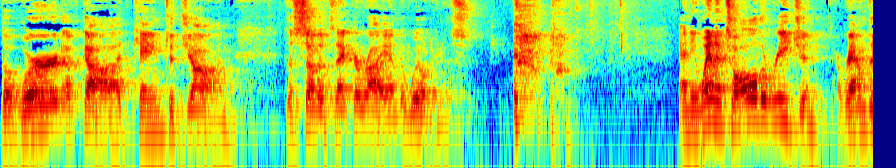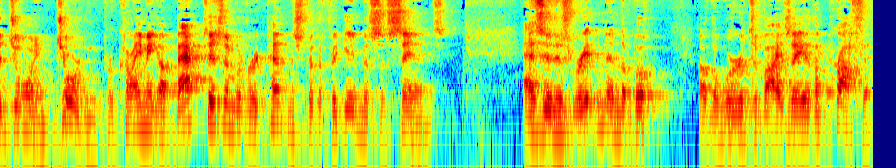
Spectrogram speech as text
The word of God came to John, the son of Zechariah, in the wilderness. and he went into all the region around the Jordan, proclaiming a baptism of repentance for the forgiveness of sins, as it is written in the book of the words of Isaiah the prophet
